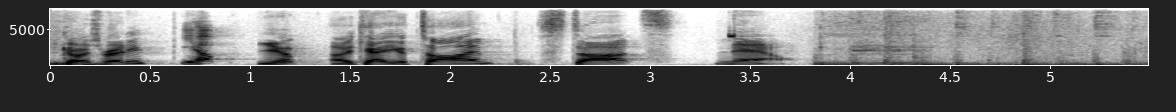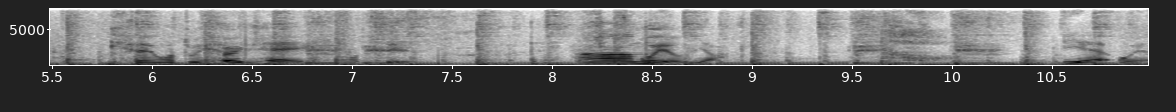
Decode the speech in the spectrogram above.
You guys ready? Yep. Yep. Okay, your time starts now. Okay, what do we have? Okay, what's this? Um, Oil, yeah. Yeah, oil.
